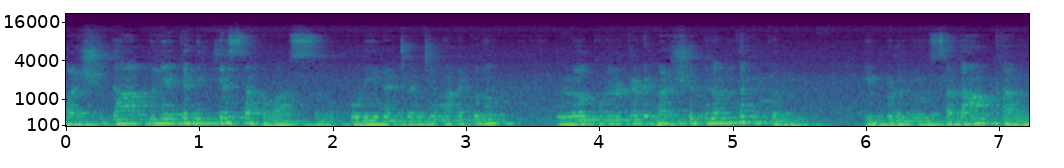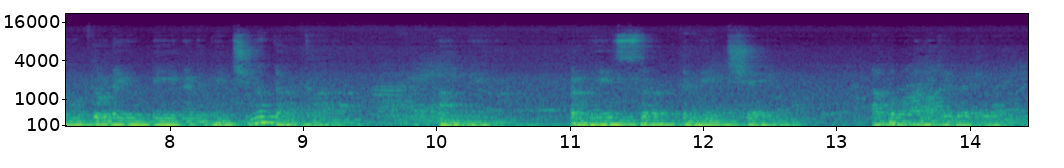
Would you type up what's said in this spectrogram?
పరిశుద్ధాత్మని యొక్క నిత్య సహవాసం కూడినటువంటి మనకును లోకమున్నటువంటి పరిశుద్ధులందరికీ ఇప్పుడు నువ్వు సదాకాలము తోడై ఉండి నడిపించును గాక. ఆమె ప్రభేశ్వరత్వమే చేయం అపవాదాలు వెళ్ళాయి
